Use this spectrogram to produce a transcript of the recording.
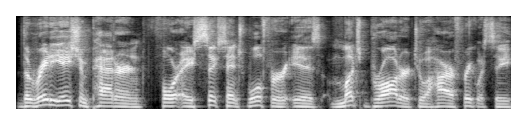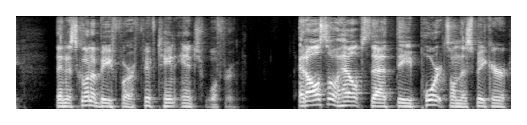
the radiation pattern for a six inch woofer is much broader to a higher frequency than it's going to be for a 15 inch woofer. It also helps that the ports on the speaker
